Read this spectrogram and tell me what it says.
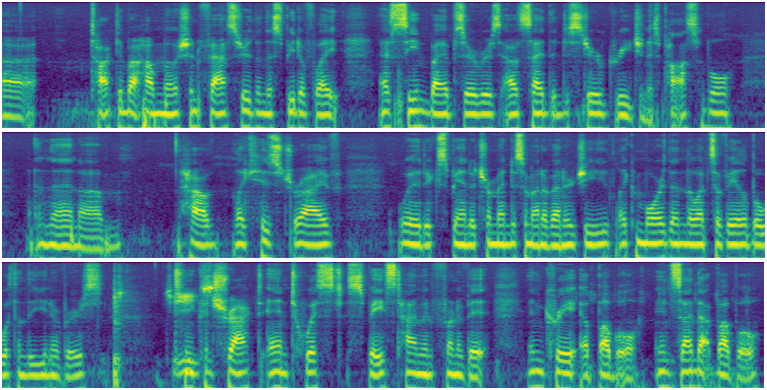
uh, talked about how motion faster than the speed of light, as seen by observers outside the disturbed region, is possible, and then um, how like his drive would expand a tremendous amount of energy, like more than what's available within the universe to contract and twist space time in front of it and create a bubble. Inside that bubble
